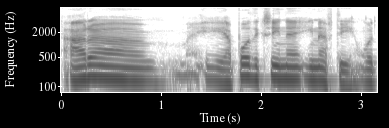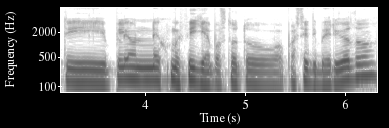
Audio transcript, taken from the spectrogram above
Άρα η απόδειξη είναι, είναι αυτή, ότι πλέον έχουμε φύγει από, αυτό το, από αυτή την περίοδο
